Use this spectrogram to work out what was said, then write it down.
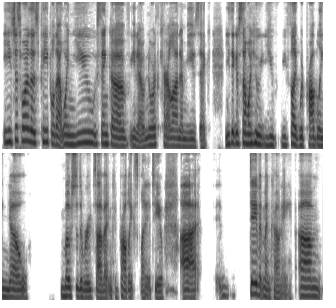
he's just one of those people that when you think of you know North Carolina music, you think of someone who you you feel like would probably know most of the roots of it and could probably explain it to you. Uh, David Menconi, um,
